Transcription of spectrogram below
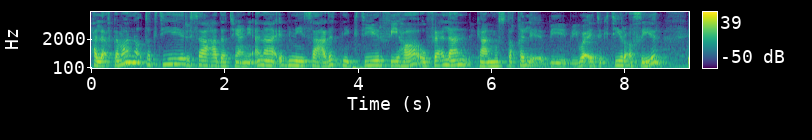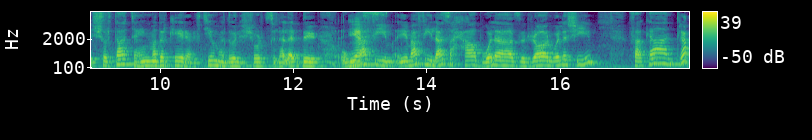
هلأ كمان نقطة كتير ساعدت يعني أنا ابني ساعدتني كتير فيها وفعلا كان مستقل بوقت كتير قصير. الشورتات تعين Mothercare عرفتيهم هدول ال shorts اللي هالقد وما yes. في ما في لا سحاب ولا زرار ولا شيء. فكان ترب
